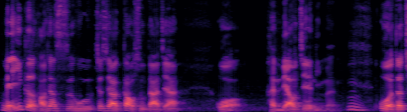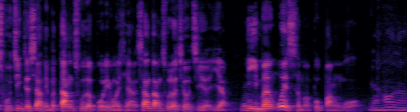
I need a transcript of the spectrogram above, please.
每一个好像似乎就是要告诉大家我。很了解你们，嗯，我的处境就像你们当初的柏林围墙，像当初的丘吉尔一样，你们为什么不帮我？然后呢？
